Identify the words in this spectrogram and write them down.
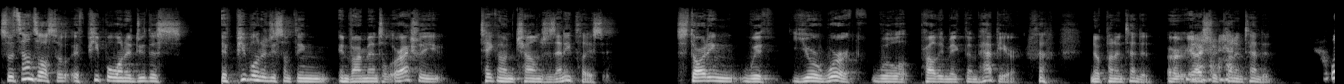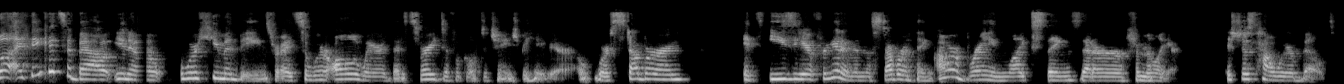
So it sounds also if people want to do this, if people want to do something environmental or actually take on challenges any place, starting with your work will probably make them happier. no pun intended, or actually pun intended. Well, I think it's about, you know, we're human beings, right? So we're all aware that it's very difficult to change behavior. We're stubborn. It's easier, forget even the stubborn thing. Our brain likes things that are familiar. It's just how we're built,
